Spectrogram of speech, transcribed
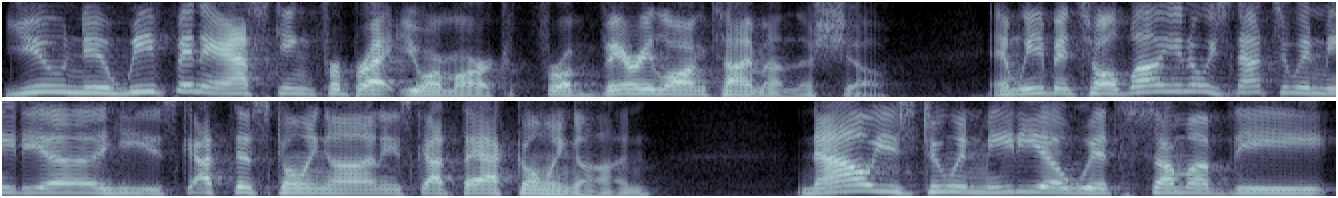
you knew. We've been asking for Brett Yormark for a very long time on this show. And we've been told, well, you know, he's not doing media. He's got this going on. He's got that going on. Now he's doing media with some of the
